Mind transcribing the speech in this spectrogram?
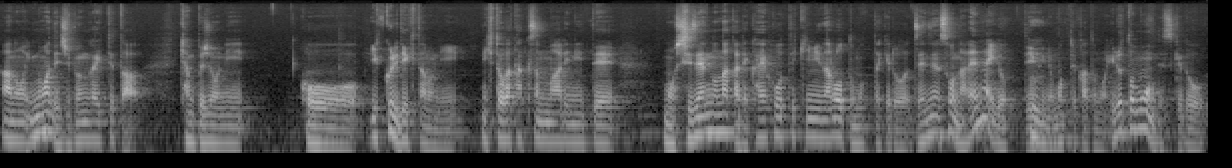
あの今まで自分が行ってたキャンプ場にこうゆっくりできたのに人がたくさん周りにいてもう自然の中で開放的になろうと思ったけど全然そうなれないよっていうふうに思ってる方もいると思うんですけど、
